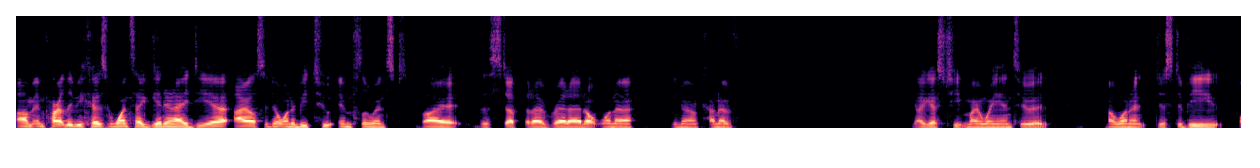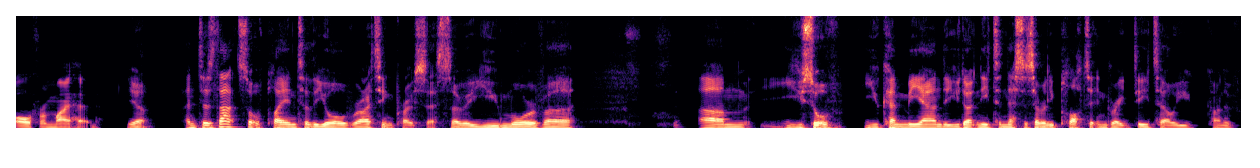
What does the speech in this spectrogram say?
Um, and partly because once I get an idea, I also don't want to be too influenced by the stuff that I've read. I don't want to, you know, kind of, I guess, cheat my way into it. I want it just to be all from my head. Yeah. And does that sort of play into the, your writing process? So are you more of a, um, you sort of, you can meander, you don't need to necessarily plot it in great detail. You kind of,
